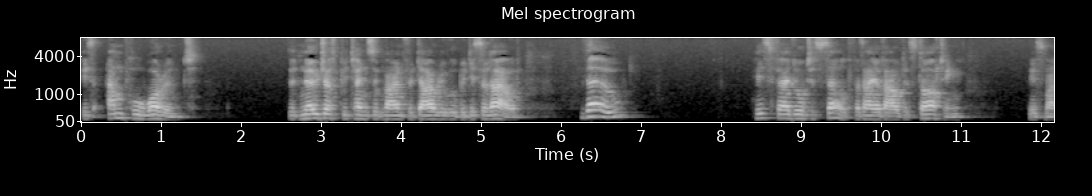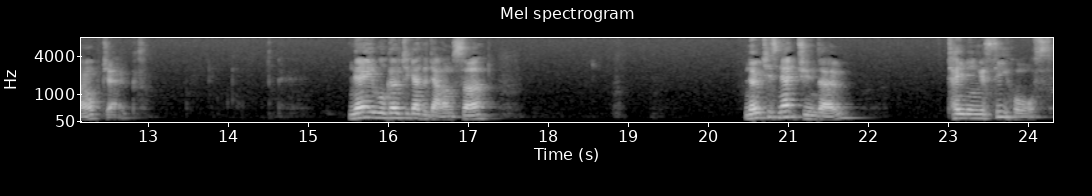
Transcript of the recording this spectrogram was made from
is ample warrant that no just pretence of mine for dowry will be disallowed, though his fair daughter's self, as I avowed at starting, is my object. Nay, we'll go together down, sir. Notice Neptune, though, taming a seahorse,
